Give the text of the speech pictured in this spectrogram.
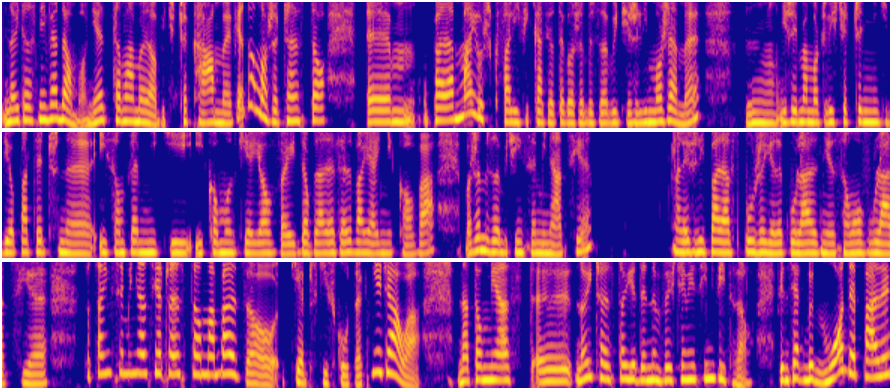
No i teraz nie wiadomo, nie? co mamy robić. Czekamy. Wiadomo, że często em, para ma już kwalifikację do tego, żeby zrobić, jeżeli możemy. Mm, Jeżeli mamy oczywiście czynnik idiopatyczny i są plemniki i komórki jajowe i dobra rezerwa jajnikowa, możemy zrobić inseminację. Ale jeżeli para współżyje regularnie, są owulacje, to ta inseminacja często ma bardzo kiepski skutek, nie działa. Natomiast, y, no i często jedynym wyjściem jest in vitro. Więc jakby młode pary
